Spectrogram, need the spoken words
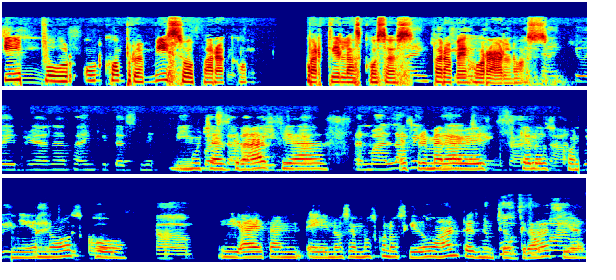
y por un compromiso para compartir las cosas, para mejorarlos. Muchas gracias. Es primera vez que los conozco y eh, nos hemos conocido antes. Muchas gracias.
